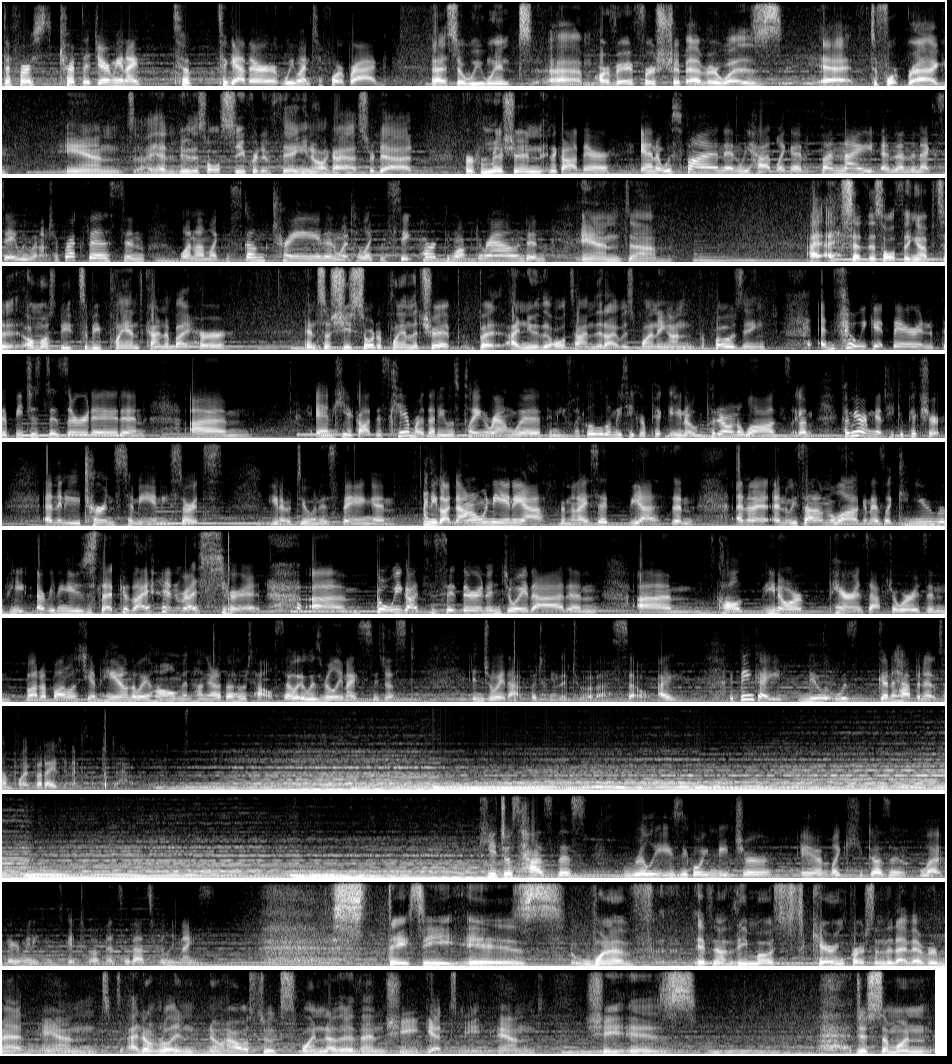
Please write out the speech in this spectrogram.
The first trip that Jeremy and I took together, we went to Fort Bragg. Uh, so we went, um, our very first trip ever was at, to Fort Bragg and I had to do this whole secretive thing, you know, like I asked her dad for permission. We got there and it was fun and we had like a fun night and then the next day we went out to breakfast and went on like the skunk train and went to like the state park and walked around and and um, I, I set this whole thing up to almost be to be planned kind of by her and so she sort of planned the trip, but I knew the whole time that I was planning on proposing. And so we get there and the beach is deserted and um, and he had got this camera that he was playing around with and he's like, oh, let me take a pic, you know, put it on a log. He's like, come here, I'm gonna take a picture. And then he turns to me and he starts you know, doing his thing. And, and he got down on one knee and he asked, and then I said yes. And, and, then I, and we sat on the log and I was like, can you repeat everything you just said? Because I didn't register it. Um, but we got to sit there and enjoy that and um, called, you know, our parents afterwards and bought a bottle of champagne on the way home and hung out at the hotel. So it was really nice to just enjoy that between the two of us. So I, I think I knew it was going to happen at some point, but I didn't expect he just has this really easygoing nature and like he doesn't let very many things get to him and so that's really nice. Stacy is one of if not the most caring person that I've ever met and I don't really know how else to explain it other than she gets me and she is just someone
